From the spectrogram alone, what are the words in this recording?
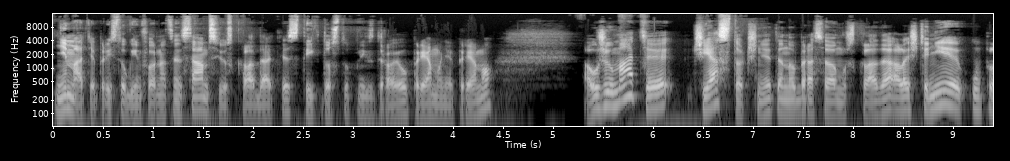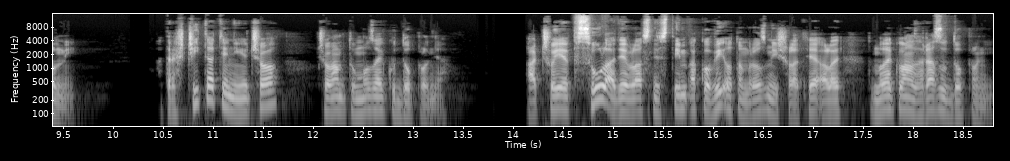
nemáte prístup k informáciám, sám si ju skladáte z tých dostupných zdrojov, priamo, nepriamo, a už ju máte čiastočne, ten obraz sa vám už skladá, ale ešte nie je úplný. A teraz čítate niečo, čo vám tú mozaiku doplňa. A čo je v súlade vlastne s tým, ako vy o tom rozmýšľate, ale tú mozaiku vám zrazu doplní.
